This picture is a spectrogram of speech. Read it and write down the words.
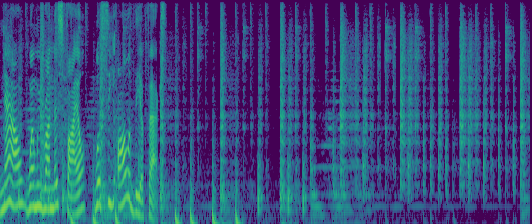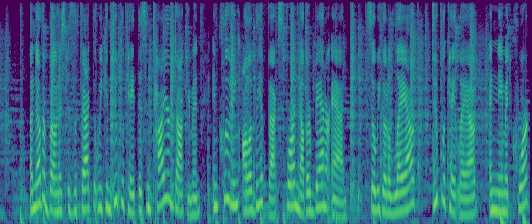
Now, when we run this file, we'll see all of the effects. Another bonus is the fact that we can duplicate this entire document, including all of the effects for another banner ad. So we go to Layout, Duplicate Layout, and name it Quark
